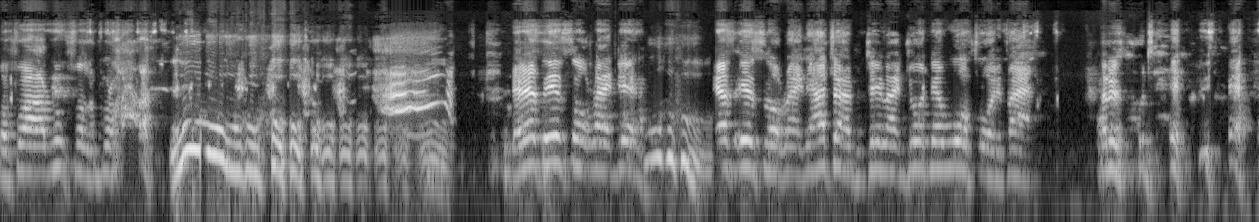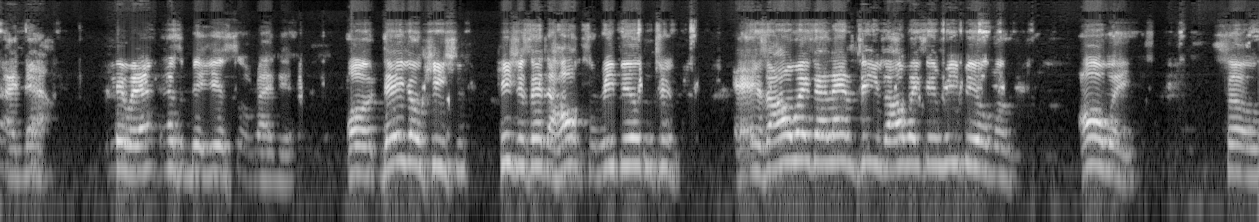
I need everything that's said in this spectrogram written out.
before I root for LeBron. Ooh. Now, that's an insult right there. Ooh. That's an insult right there. I try to pretend like Jordan never wore 45. I just want to tell you that right now. Anyway, that, that's a big insult right there. Oh, there you go, Keisha. Keisha said the Hawks are rebuilding too. As always, Atlanta teams always in rebuild mode. Always. So,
